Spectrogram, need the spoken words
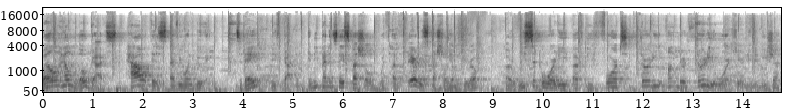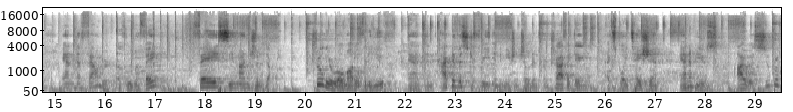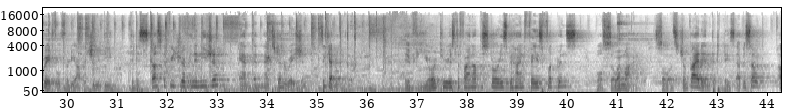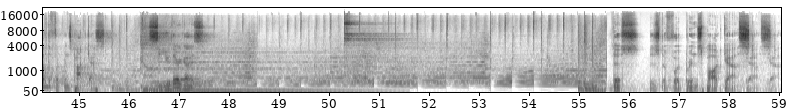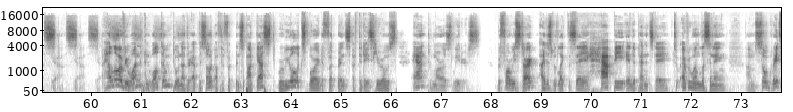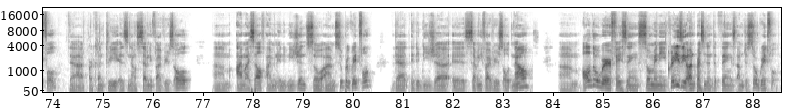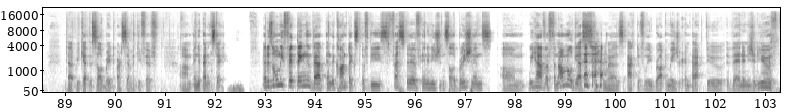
Well, hello guys. How is everyone doing? Today, we've got an Independence Day special with a very special young hero, a recent awardee of the Forbes 30 Under 30 award here in Indonesia, and the founder of Rumah Faye, Faye Simanjuntak. Truly a role model for the youth and an activist to free Indonesian children from trafficking, exploitation, and abuse, I was super grateful for the opportunity to discuss the future of Indonesia and the next generation together with her. If you're curious to find out the stories behind Faye's footprints, well, so am I. So let's jump right into today's episode of the Footprints Podcast. See you there, guys. This is the Footprints Podcast. Yes, yes, yes, yes, Hello, everyone, and welcome to another episode of the Footprints Podcast, where we will explore the footprints of today's heroes and tomorrow's leaders. Before we start, I just would like to say Happy Independence Day to everyone listening. I'm so grateful that our country is now 75 years old. Um, I myself, I'm an Indonesian, so I'm super grateful that Indonesia is 75 years old now. Um, although we're facing so many crazy, unprecedented things, I'm just so grateful that we get to celebrate our 75th um, Independence Day. It is only fitting that, in the context of these festive Indonesian celebrations, um, we have a phenomenal guest who has actively brought a major impact to the Indonesian youth,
